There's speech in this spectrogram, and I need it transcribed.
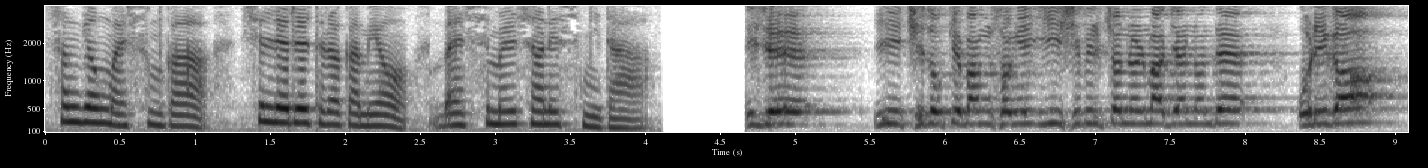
성경 말씀과 신뢰를 들어가며 말씀을 전했습니다. 이제 이 기독교 방송의 21전을 맞이했는데 우리가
